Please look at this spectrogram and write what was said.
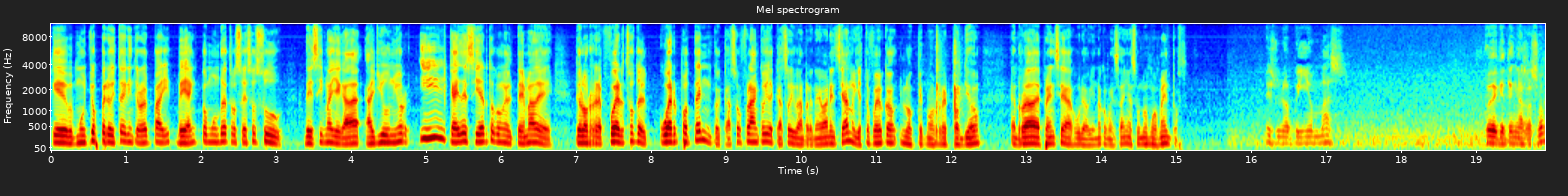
que muchos periodistas del interior del país vean como un retroceso su décima llegada al Junior y que hay de cierto con el tema de, de los refuerzos del cuerpo técnico, el caso Franco y el caso de Iván René Valenciano, y esto fue lo que, nos respondió en rueda de prensa a Julio Abrino Comenzaña hace unos momentos. Es una opinión más. Puede que tenga razón.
